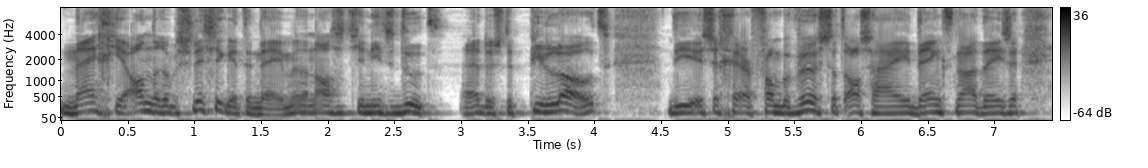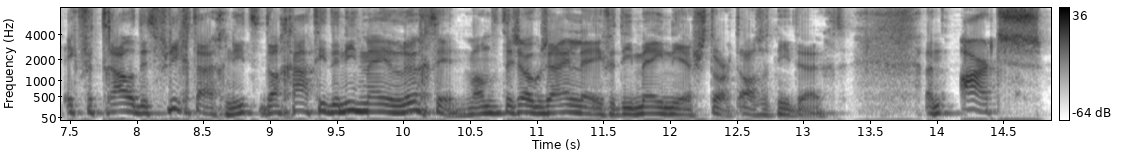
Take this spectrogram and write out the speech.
neig je andere beslissingen te nemen dan als het je niets doet. dus de piloot die is zich ervan bewust dat als hij denkt, nou deze, ik vertrouw dit vliegtuig niet, dan gaat hij er niet mee de lucht in. Want het is ook zijn leven die mee neerstort als het niet deugt. Een arts,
